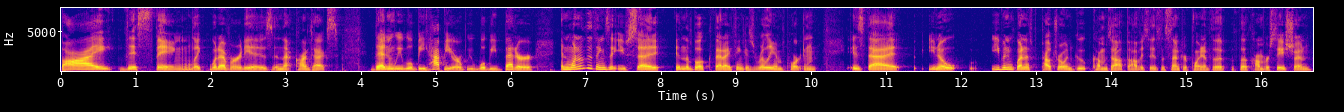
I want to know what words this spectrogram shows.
buy this thing, like whatever it is in that context, then we will be happier, we will be better. And one of the things that you said in the book that I think is really important is that, you know, even Gwyneth Paltrow and Goop comes up, obviously, as the center point of the, the conversation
